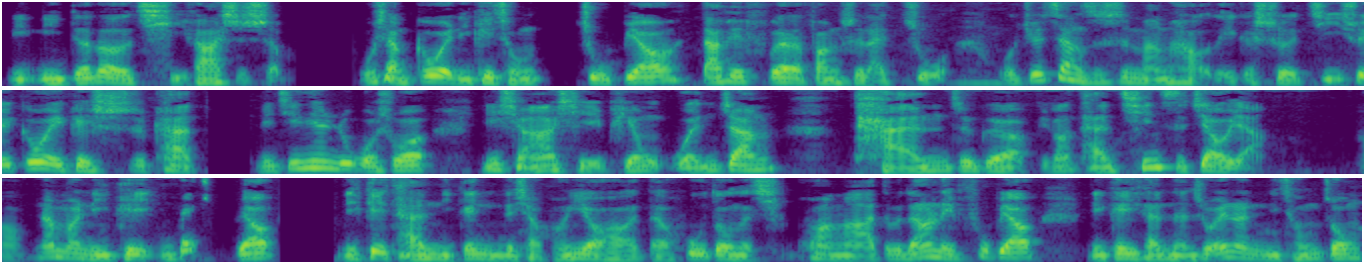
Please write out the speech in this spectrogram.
你你得到的启发是什么？我想各位你可以从主标搭配副标的方式来做，我觉得这样子是蛮好的一个设计。所以各位可以试试看。你今天如果说你想要写一篇文章，谈这个，比方谈亲子教养，好，那么你可以你在主标你可以谈你跟你的小朋友哈的互动的情况啊，对不对？然后你副标你可以谈谈说，哎，那你从中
